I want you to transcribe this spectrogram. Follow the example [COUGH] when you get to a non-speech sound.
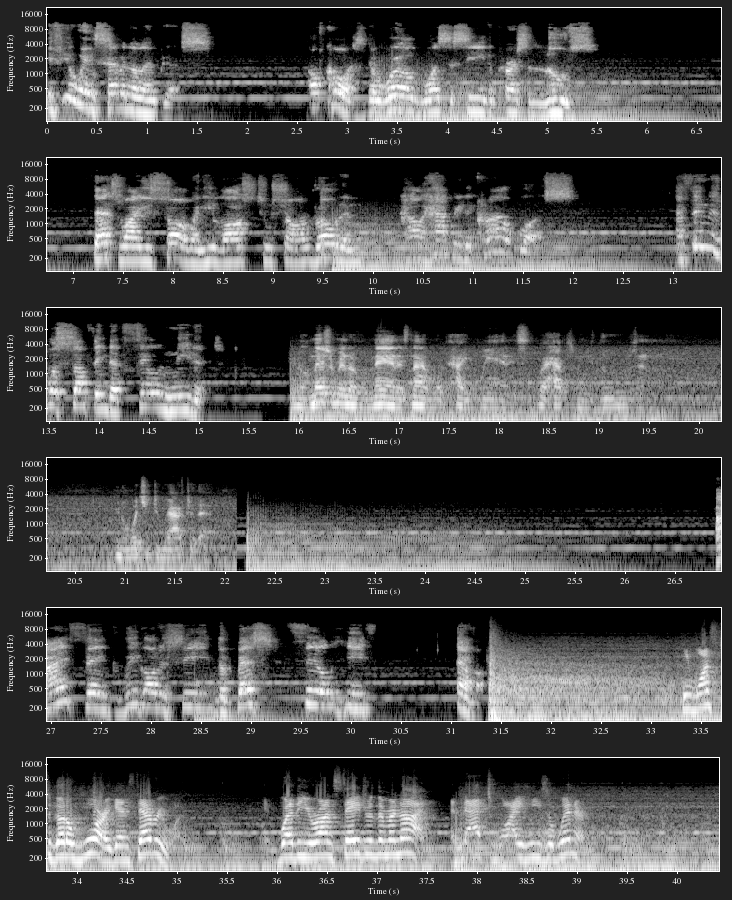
If you win seven Olympias, of course, the world wants to see the person lose. That's why you saw when he lost to Shawn Rhoden how happy the crowd was. I think this was something that Phil needed. You know, measurement of a man is not how you win; it's what happens when you lose, and you know what you do after that. I think we're going to see the best Phil Heath ever. He wants to go to war against everyone, whether you're on stage with him or not. And that's why he's a winner.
